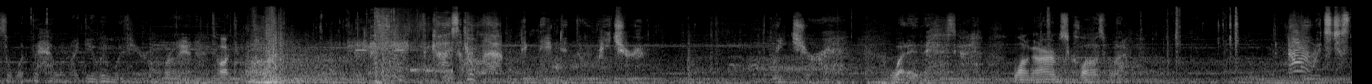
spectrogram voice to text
So what the hell am I dealing with here, Brian? Talk to me. The guys in the lab nicknamed it the Reacher. Reacher. What? It, it's got long arms, claws, what? No, it's just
